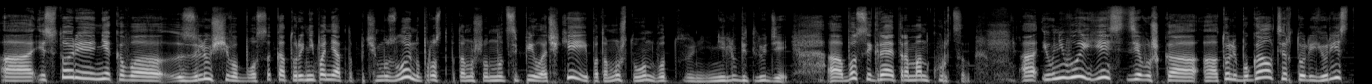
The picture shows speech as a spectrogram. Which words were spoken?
А, история некого злющего босса, который непонятно почему злой, ну просто потому что он нацепил очки и потому что он вот не любит людей. А, босс играет Роман Курцин. А, и у него есть девушка, а, то ли бухгалтер, то ли юрист,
